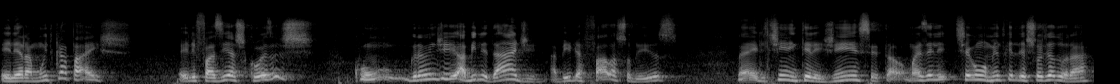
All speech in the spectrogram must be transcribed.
Ele era muito capaz. Ele fazia as coisas com grande habilidade. A Bíblia fala sobre isso. Né? Ele tinha inteligência e tal, mas ele chegou um momento que ele deixou de adorar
